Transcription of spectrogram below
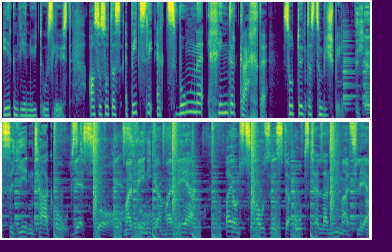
irgendwie nichts auslöst. Also so das ein bisschen erzwungene, kindergerechte. So tönt das zum Beispiel. Ich esse jeden Tag Obst. Yes, yo. Yes, mal weniger, mal mehr. Bei uns zu Hause ist der Obstteller niemals leer.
